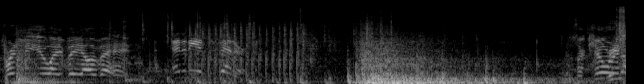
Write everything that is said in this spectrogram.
Friendly UAV overhead. Enemy at center. Securing C.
